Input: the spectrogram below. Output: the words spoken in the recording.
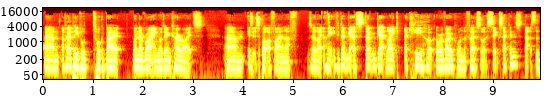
um, I've heard people talk about when they're writing or doing co-writes, um, is it Spotify enough? So like I think if you don't get a, don't get like a key hook or a vocal in the first sort of six seconds, that's the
